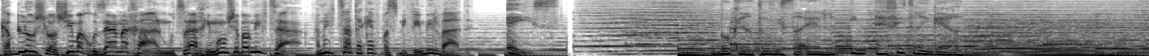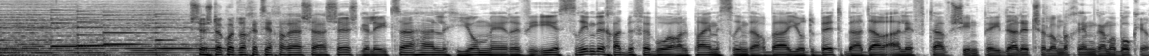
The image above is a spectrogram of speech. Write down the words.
קבלו 30 אחוזי הנחה על מוצרי החימום שבמבצע. המבצע תקף בסניפים בלבד. אייס. בוקר טוב ישראל עם אפי טריגר. שש דקות וחצי אחרי השעה שש, גלי צה"ל, יום רביעי, 21 בפברואר 2024, י"ב באדר א' תשפ"ד, שלום לכם גם הבוקר.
